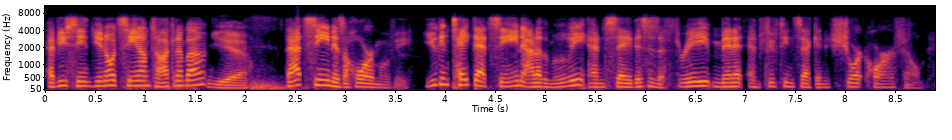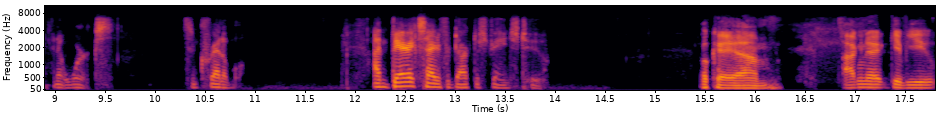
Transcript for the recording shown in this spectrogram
Have you seen? Do you know what scene I'm talking about? Yeah. That scene is a horror movie. You can take that scene out of the movie and say this is a three minute and 15 second short horror film, and it works. It's incredible. I'm very excited for Doctor Strange too. Okay. Um, I'm gonna give you.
